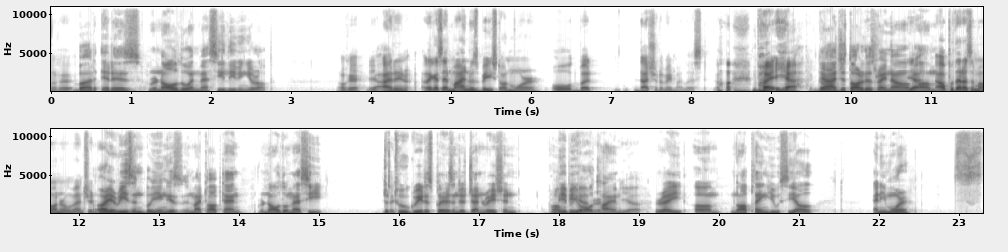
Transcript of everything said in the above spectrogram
Okay. But it is Ronaldo and Messi leaving Europe. Okay. Yeah, I didn't. Like I said, mine was based on more old, but that should have made my list. but yeah. Yeah, I just thought of this right now. Yeah, um, I'll put that as my honorable mention. all right, reason being is in my top 10, Ronaldo, Messi, the two greatest players in this generation, maybe Probably all time. Yeah. Right? Um, not playing UCL anymore. It's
